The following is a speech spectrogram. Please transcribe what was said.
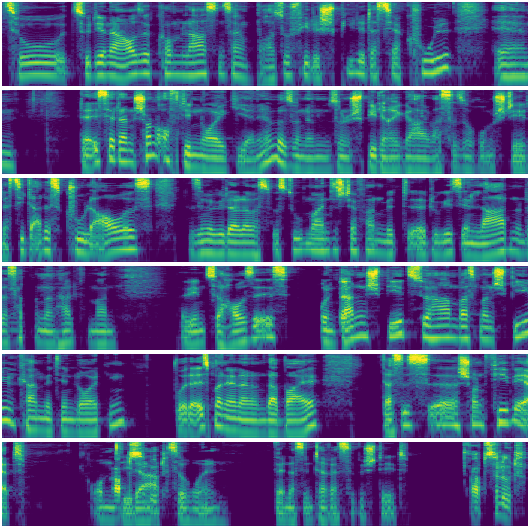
zu, zu dir nach Hause kommen, Lars, und sagen, boah, so viele Spiele, das ist ja cool. Ähm, da ist ja dann schon oft die Neugier, ne, bei so einem, so einem Spieleregal, was da so rumsteht. Das sieht alles cool aus. Da sind wir wieder da, was, was du meintest, Stefan, mit, äh, du gehst in den Laden und das hat man dann halt, wenn man bei wem zu Hause ist. Und dann ein Spiel zu haben, was man spielen kann mit den Leuten, wo da ist man ja dann dabei, das ist äh, schon viel wert, um Absolut. die da abzuholen, wenn das Interesse besteht. Absolut.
